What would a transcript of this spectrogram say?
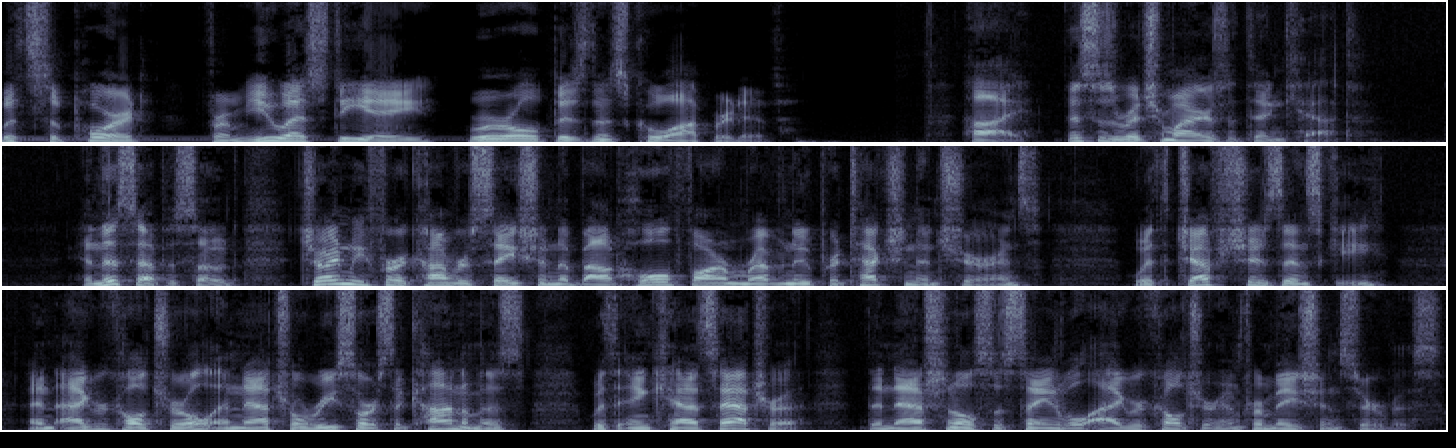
with support from USDA Rural Business Cooperative. Hi, this is Rich Myers with NCAT. In this episode, join me for a conversation about whole farm revenue protection insurance with Jeff Schahczenski, an agricultural and natural resource economist with NCAT's ATTRA, the National Sustainable Agriculture Information Service.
